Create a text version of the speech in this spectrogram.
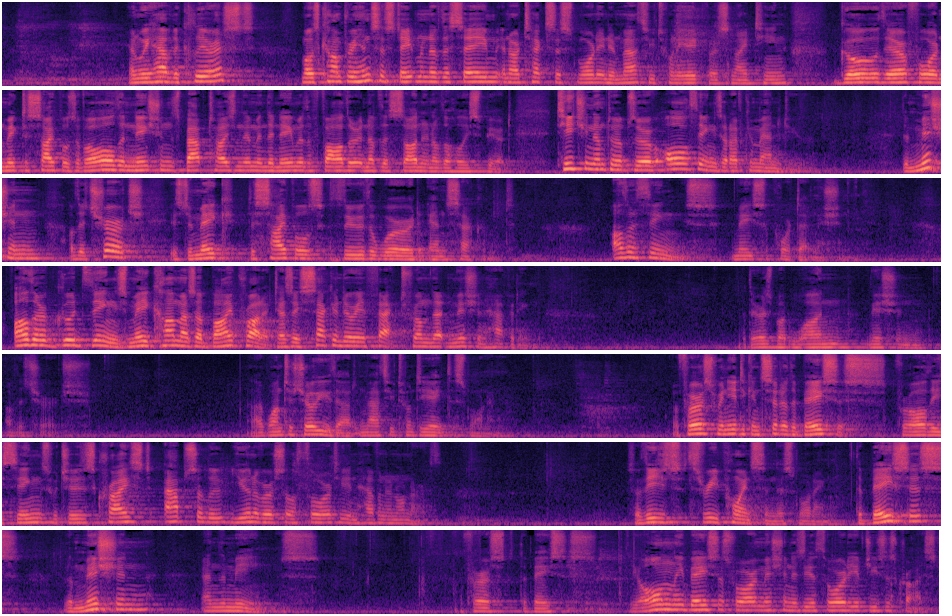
And we have the clearest, most comprehensive statement of the same in our text this morning in Matthew 28, verse 19. Go, therefore, and make disciples of all the nations, baptizing them in the name of the Father, and of the Son, and of the Holy Spirit, teaching them to observe all things that I've commanded you. The mission of the church is to make disciples through the word and sacrament. Other things may support that mission. Other good things may come as a byproduct, as a secondary effect from that mission happening. But there is but one mission of the church. and I want to show you that in Matthew 28 this morning. But first, we need to consider the basis for all these things, which is Christ's absolute universal authority in heaven and on earth. So, these three points in this morning the basis, the mission, and the means. First, the basis. The only basis for our mission is the authority of Jesus Christ.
